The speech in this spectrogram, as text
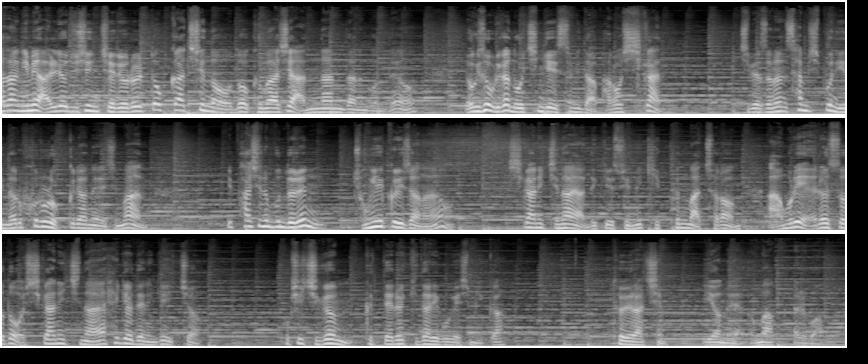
사장님이 알려주신 재료를 똑같이 넣어도 그 맛이 안 난다는 건데요. 여기서 우리가 놓친 게 있습니다. 바로 시간. 집에서는 30분 이내로 후루룩 끓여내지만 이 파시는 분들은 종일 끓이잖아요. 시간이 지나야 느낄 수 있는 깊은 맛처럼 아무리 애를 써도 시간이 지나야 해결되는 게 있죠. 혹시 지금 그때를 기다리고 계십니까? 토요일 아침 이연우의 음악 앨범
